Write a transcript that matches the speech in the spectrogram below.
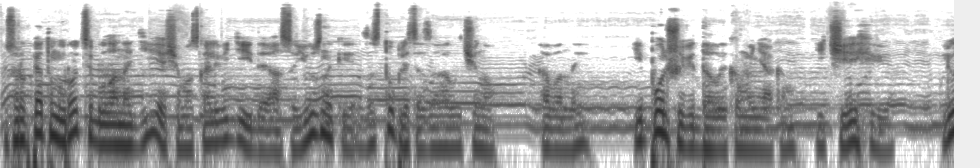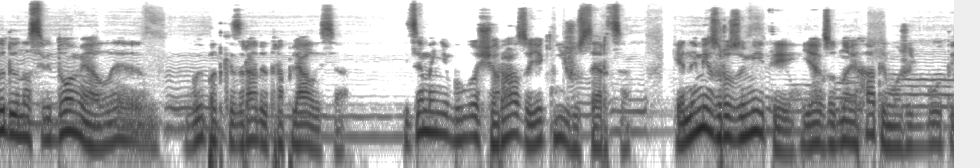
У 45-му році була надія, що москаль відійде, а союзники заступляться за Галичину. А вони і Польщу віддали комунякам, і Чехію. Люди у нас свідомі, але випадки зради траплялися. І це мені було щоразу як ніж у серце. Я не міг зрозуміти, як з одної хати можуть бути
